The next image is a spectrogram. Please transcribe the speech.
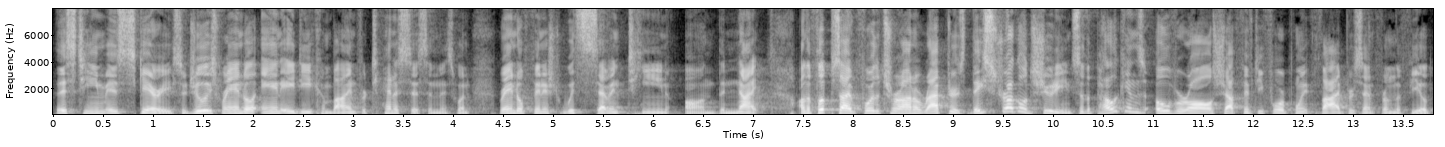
this team is scary. So Julius Randle and AD combined for 10 assists in this one. Randle finished with 17 on the night. On the flip side, for the Toronto Raptors, they struggled shooting. So the Pelicans overall shot 54.5% from the field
